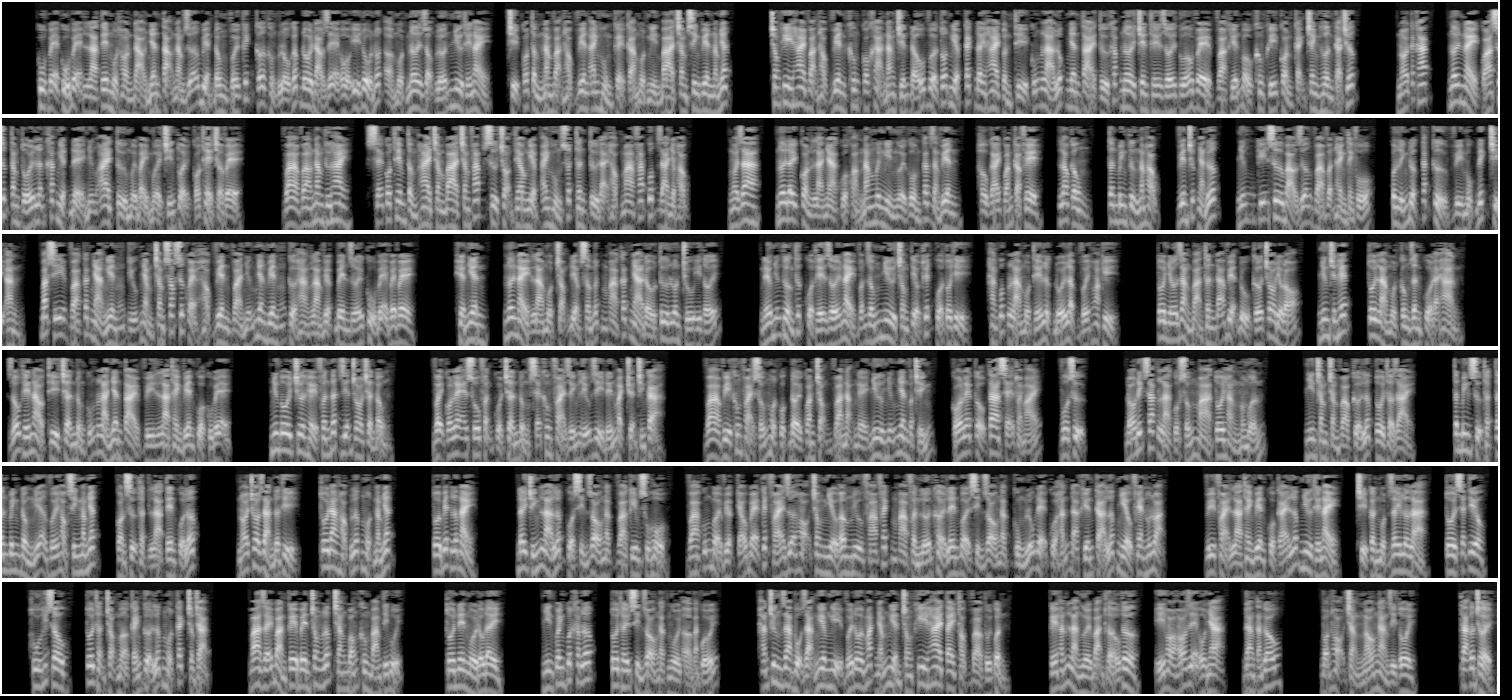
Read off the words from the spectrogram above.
cụ bệ cụ bệ là tên một hòn đảo nhân tạo nằm giữa biển đông với kích cỡ khổng lồ gấp đôi đảo dễ ô ý đồ nốt ở một nơi rộng lớn như thế này, chỉ có tầm năm vạn học viên anh hùng kể cả 1.300 sinh viên năm nhất. Trong khi hai vạn học viên không có khả năng chiến đấu vừa tốt nghiệp cách đây hai tuần thì cũng là lúc nhân tài từ khắp nơi trên thế giới túa về và khiến bầu không khí còn cạnh tranh hơn cả trước. Nói cách khác, nơi này quá sức tăm tối lẫn khắc nghiệt để những ai từ 17-19 tuổi có thể trở về. Và vào năm thứ hai, sẽ có thêm tầm 200-300 pháp sư chọn theo nghiệp anh hùng xuất thân từ đại học ma pháp quốc gia nhập học ngoài ra nơi đây còn là nhà của khoảng 50.000 người gồm các giảng viên hầu gái quán cà phê lao công tân binh từng năm học viên chức nhà nước những kỹ sư bảo dưỡng và vận hành thành phố quân lính được cắt cử vì mục đích trị ăn bác sĩ và các nhà nghiên cứu nhằm chăm sóc sức khỏe học viên và những nhân viên cửa hàng làm việc bên dưới cụ bệ VV. Hiển nhiên, nơi này là một trọng điểm sầm uất mà các nhà đầu tư luôn chú ý tới. Nếu những thưởng thức của thế giới này vẫn giống như trong tiểu thuyết của tôi thì Hàn Quốc là một thế lực đối lập với Hoa Kỳ. Tôi nhớ rằng bản thân đã viện đủ cớ cho điều đó, nhưng trên hết, tôi là một công dân của Đại Hàn. Dẫu thế nào thì Trần Đồng cũng là nhân tài vì là thành viên của cụ bệ. Nhưng tôi chưa hề phân đất diễn cho Trần Đồng. Vậy có lẽ số phận của Trần Đồng sẽ không phải dính líu gì đến mạch chuyện chính cả. Và vì không phải sống một cuộc đời quan trọng và nặng nề như những nhân vật chính, có lẽ cậu ta sẽ thoải mái, vô sự. Đó đích xác là cuộc sống mà tôi hằng mong muốn. Nhìn chăm chằm vào cửa lớp tôi thở dài. Tân binh sự thật tân binh đồng nghĩa với học sinh năm nhất, còn sự thật là tên của lớp. Nói cho giản đơn thì, tôi đang học lớp một năm nhất. Tôi biết lớp này đây chính là lớp của xỉn dò ngặc và kim su hồ, và cũng bởi việc kéo bè kết phái giữa họ trong nhiều âm mưu phá phách mà phần lớn khởi lên bởi xỉn dò ngặc cùng lũ đệ của hắn đã khiến cả lớp nhiều phen hỗn loạn. Vì phải là thành viên của cái lớp như thế này, chỉ cần một giây lơ là, tôi sẽ tiêu. Hu hít sâu, tôi thận trọng mở cánh cửa lớp một cách chậm chạp. Ba dãy bàn kê bên trong lớp trắng bóng không bám tí bụi. Tôi nên ngồi đâu đây? Nhìn quanh quất khắp lớp, tôi thấy xỉn giò Ngặc ngồi ở bàn cuối. Hắn trưng ra bộ dạng nghiêm nghị với đôi mắt nhắm nghiền trong khi hai tay thọc vào túi quần. Kế hắn là người bạn thở ấu tơ, ý hò hó dễ ô nhạ, đang tán gẫu bọn họ chẳng ngó ngàng gì tôi. Ta ơn trời.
